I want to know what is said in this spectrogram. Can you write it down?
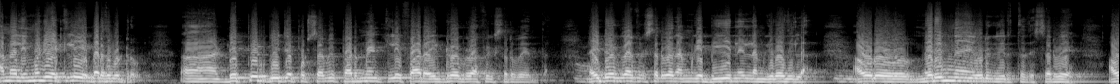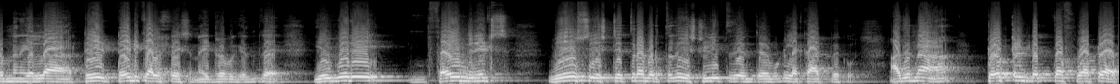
ಆಮೇಲೆ ಇಮಿಡಿಯೇಟ್ಲಿ ಬರೆದುಬಿಟ್ರು. Depute B J Puttaswamy permanently for hydrographic survey ಅಂತ. ಹೈಡ್ರೋಗ್ರಾಫಿಕ್ ಸರ್ವೆ ನಮಗೆ ಬಿ ಎನಲ್ಲಿ ನಮ್ಗೆ ಇರೋದಿಲ್ಲ. ಅವರು ಮೆರಿನ್ ಇವ್ರಿಗೆ ಇರ್ತದೆ ಸರ್ವೆ ಅವ್ರು ನನಗೆಲ್ಲ ಟ್ರೇಡ್ ಟೈಡ್ ಕ್ಯಾಲ್ಕುಲೇಷನ್ ಹೈಡ್ರೋಬಿಕ್ ಅಂದರೆ ಎವ್ರಿ ಫೈವ್ ಮಿನಿಟ್ಸ್ ವೇವ್ಸ್ ಎಷ್ಟು ಎತ್ತರ ಬರ್ತದೆ ಎಷ್ಟು ಇಳಿತದೆ ಅಂತ ಹೇಳ್ಬಿಟ್ಟು ಲೆಕ್ಕ ಹಾಕಬೇಕು. ಅದನ್ನು total depth of water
